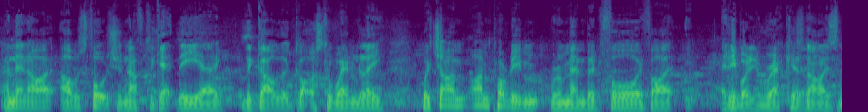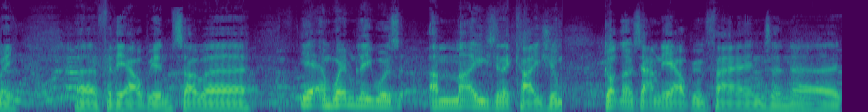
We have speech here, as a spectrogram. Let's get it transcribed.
And then I, I was fortunate enough to get the uh, the goal that got us to Wembley, which I'm I'm probably remembered for if I anybody recognised me uh, for the Albion. So uh, yeah, and Wembley was amazing occasion. God knows how many Albion fans, and uh,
